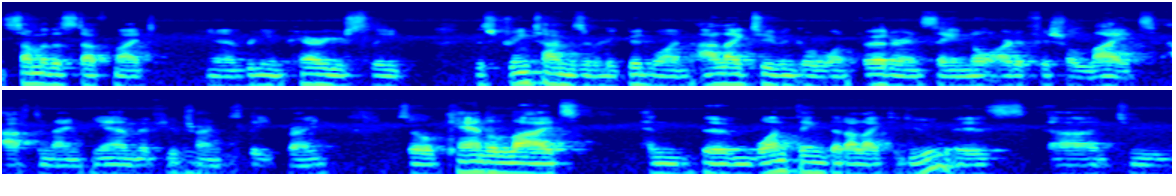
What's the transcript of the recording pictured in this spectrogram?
some of the stuff might you know, really impair your sleep the screen time is a really good one. I like to even go one further and say no artificial light after 9 p.m. if you're trying to sleep, right? So candle light. And the one thing that I like to do is uh, to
